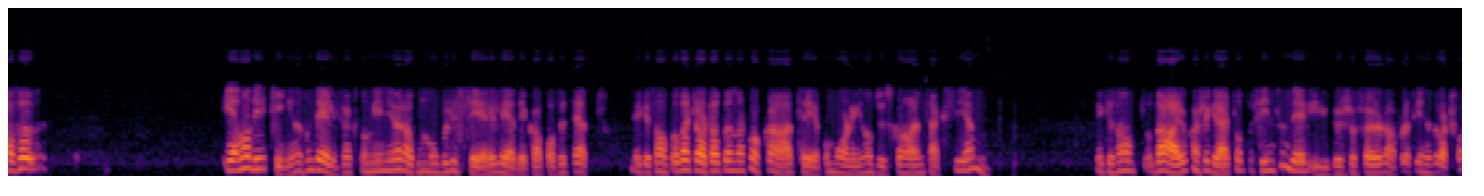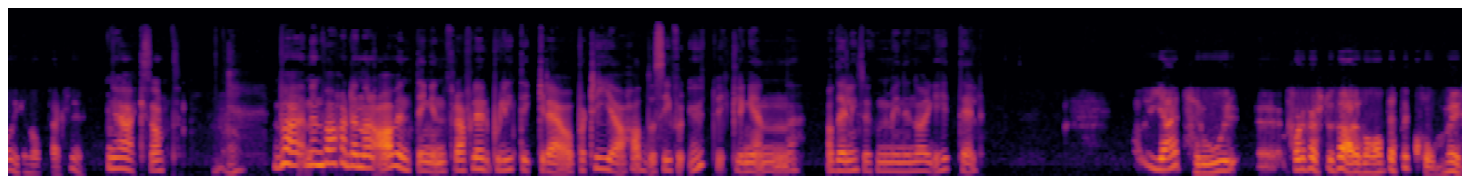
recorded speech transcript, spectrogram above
altså, En av de tingene som delingsøkonomien gjør, er at den mobiliserer ledig kapasitet. ikke sant? Og det er klart at Når klokka er tre på morgenen og du skal ha en taxi hjem, ikke sant? Og Da er det jo kanskje greit at det finnes en del Uber-sjåfører, for det finnes i hvert fall ikke nok taxier. Ja, ikke sant. Ja. Hva, men hva har denne avventningen fra flere politikere og partier hatt å si for utviklingen av delingsøkonomien i Norge hittil? Jeg tror eh, For det første så er det sånn at dette kommer.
